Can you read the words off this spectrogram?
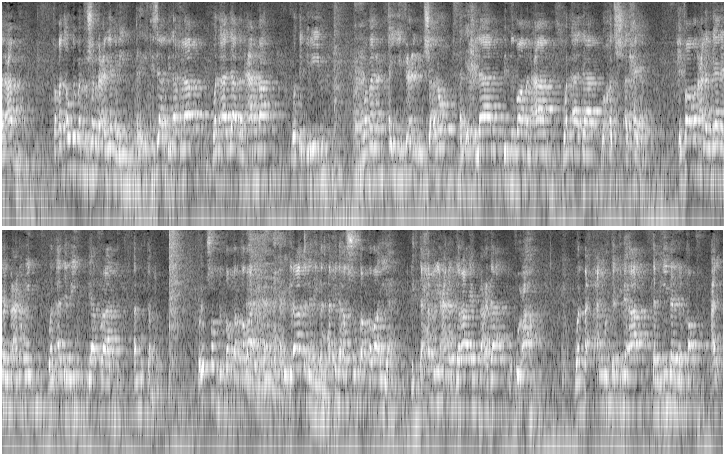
العامة. فقد أوجب المشرع اليمني الالتزام بالأخلاق والآداب العامة وتجريم ومنع أي فعل من شأنه الإخلال بالنظام العام والآداب وخدش الحياة. حفاظا على الجانب المعنوي والأدبي لأفراد المجتمع. ويقصد بالضبط القضائي الإجراءات التي تتخذها السلطة القضائية للتحري عن الجرائم بعد وقوعها والبحث عن مرتكبها تمهيدا للقبض عليه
